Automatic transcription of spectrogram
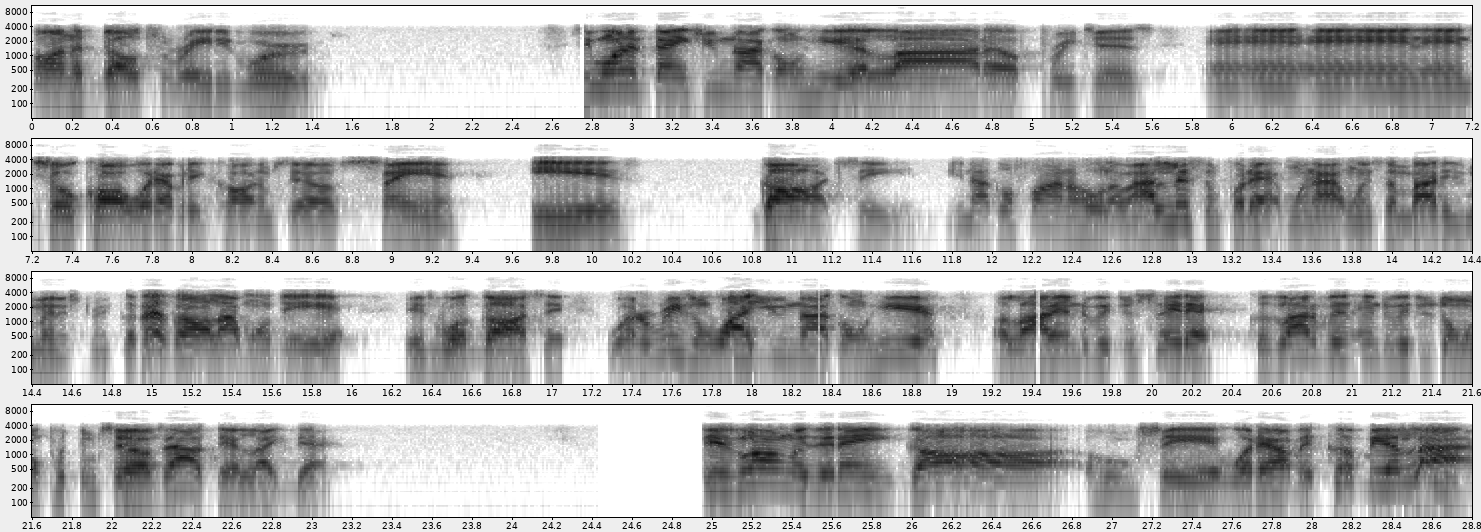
unadulterated words. See, one of the things you're not going to hear a lot of preachers and, and, and so-called whatever they call themselves saying is God said. You're not going to find a whole lot. I listen for that when I when somebody's ministering because that's all I want to hear is what God said. Well, the reason why you're not going to hear a lot of individuals say that, because a lot of individuals don't want to put themselves out there like that. As long as it ain't God who said whatever, it could be a lie.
